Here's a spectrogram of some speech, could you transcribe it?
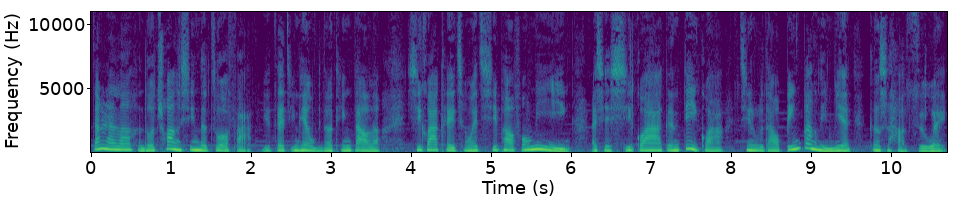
当然了，很多创新的做法也在今天我们都听到了。西瓜可以成为气泡蜂蜜饮，而且西瓜跟地瓜进入到冰棒里面，更是好滋味。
